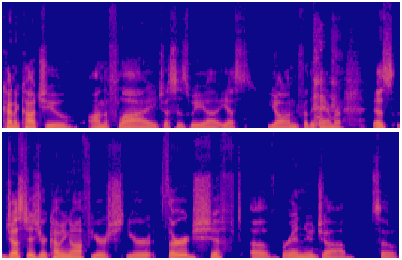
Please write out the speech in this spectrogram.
kind of caught you on the fly, just as we uh, yes yawned for the camera, as just as you're coming off your your third shift of brand new job. So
